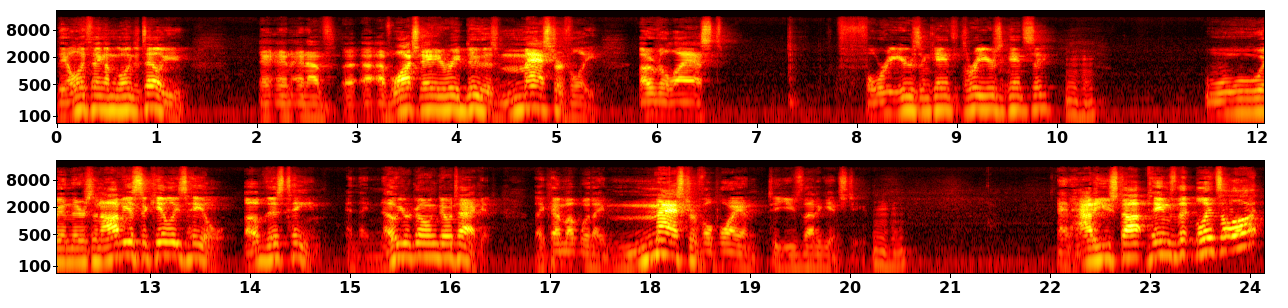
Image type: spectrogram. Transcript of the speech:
The only thing I'm going to tell you, and and, and I've uh, I've watched Andy Reid do this masterfully over the last four years in Kansas, three years in Kansas City when there's an obvious Achilles heel of this team and they know you're going to attack it, they come up with a masterful plan to use that against you. And how do you stop teams that blitz a lot?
